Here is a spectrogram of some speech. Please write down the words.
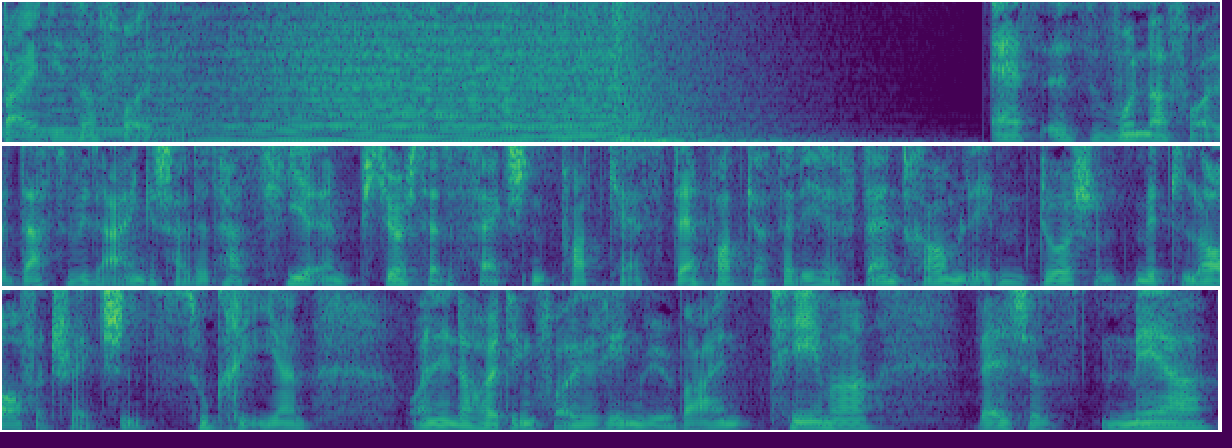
bei dieser Folge. Es ist wundervoll, dass du wieder eingeschaltet hast hier im Pure Satisfaction Podcast, der Podcast, der dir hilft, dein Traumleben durch und mit Law of Attraction zu kreieren. Und in der heutigen Folge reden wir über ein Thema, welches mehr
